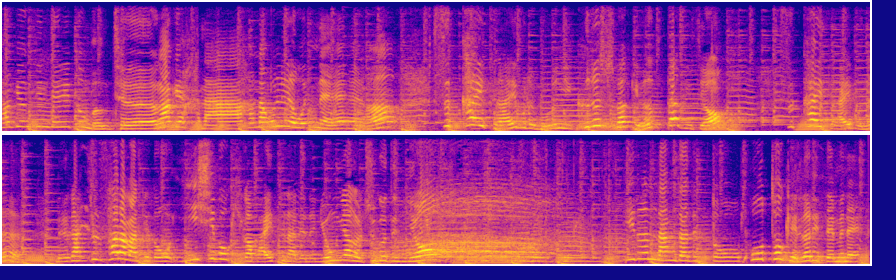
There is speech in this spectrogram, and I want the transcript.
박영진 대리 또 멍청하게 하나하나 올리려고 있네 어? 스카이 드라이브를 모르니 그럴 수밖에 없다 그죠? 스카이 드라이브는 너 같은 사람한테도 25GB나 되는 용량을 주거든요 이런 남자들도 포토 갤러리 때문에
